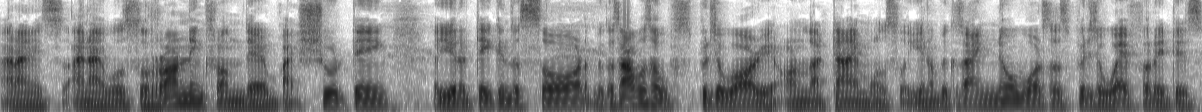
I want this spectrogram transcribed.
and I and I was running from there by shooting, uh, you know, taking the sword because I was a spiritual warrior on that time also, you know, because I know what a spiritual warfare it is,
